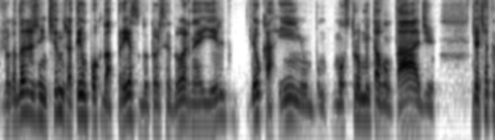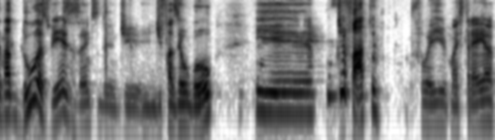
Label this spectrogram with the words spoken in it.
jogador argentino já tem um pouco do apreço do torcedor, né? E ele deu carrinho, mostrou muita vontade. Já tinha tentado duas vezes antes de, de, de fazer o gol. E, de fato, foi uma estreia,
